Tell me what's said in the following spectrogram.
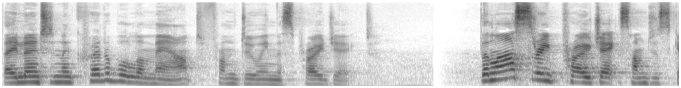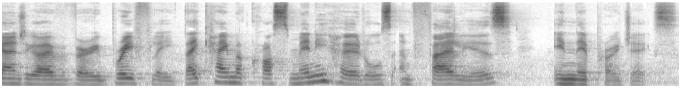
they learnt an incredible amount from doing this project. The last three projects I'm just going to go over very briefly. They came across many hurdles and failures in their projects.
